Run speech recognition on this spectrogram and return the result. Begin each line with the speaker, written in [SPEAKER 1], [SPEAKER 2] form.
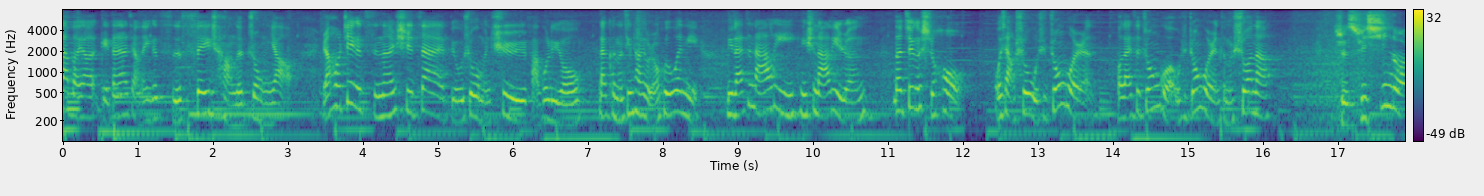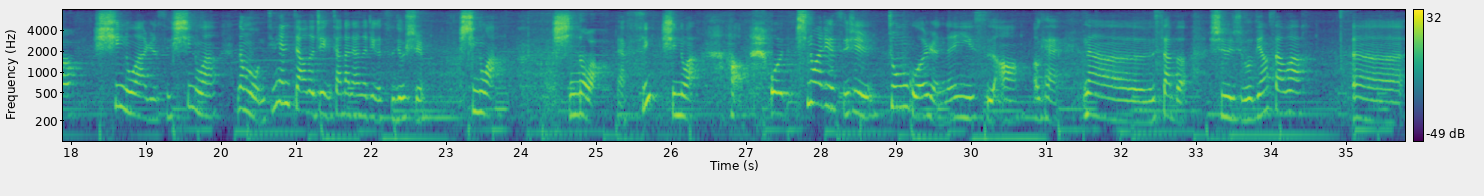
[SPEAKER 1] 萨宝要给大家讲的一个词非常的重要。然后这个词呢，是在比如说我们去法国旅游，那可能经常有人会问你，你来自哪里？你是哪里人？那这个时候，我想说我是中国人，我来自中国，我是中国人，怎么说呢
[SPEAKER 2] Je suis chinois.
[SPEAKER 1] 西努啊，je suis chinois。那么我们今天教的这个教大家的这个词就是西努啊。
[SPEAKER 2] Chinois.
[SPEAKER 1] Merci，西诺瓦。好，我西诺瓦这个词是中国人的意思啊。OK，那 Sab，是 je veux bien savoir，呃，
